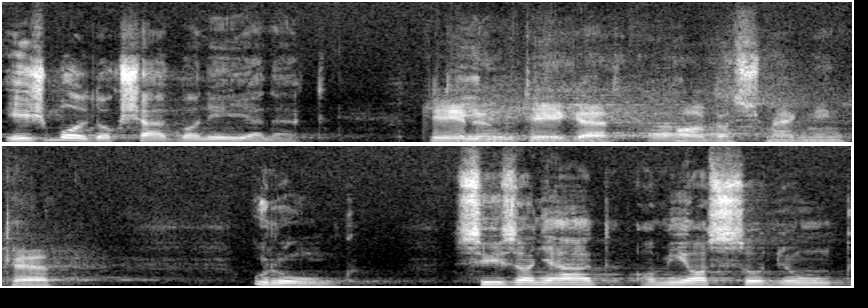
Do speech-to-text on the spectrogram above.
és boldogságban éljenek. Kérünk, Kérünk téged, hallgass meg minket. Urunk, szűzanyád, a mi asszonyunk,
